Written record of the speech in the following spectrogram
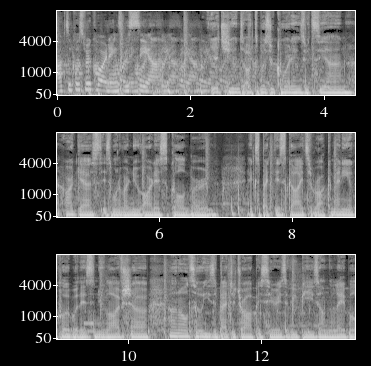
Octopus Recordings with Sian. You're tuned to Octopus Recordings with Sian. Our guest is one of our new artists called Burn. Expect this guy to rock many a club with his new live show, and also he's about to drop a series of EPs on the label,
